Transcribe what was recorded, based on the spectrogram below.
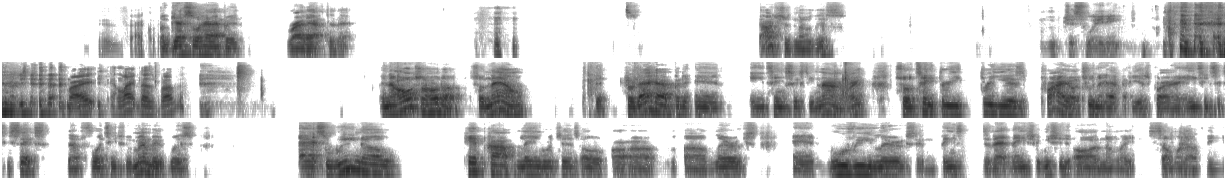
Exactly. But guess what happened right after that? I should know this. I'm just waiting. Right? Enlighten us, brother. And then also, hold up. So now, so that happened in 1869, right? So take three three years prior, or two and a half years prior, in 1866, the 14th Amendment was, as we know, hip hop languages or, or uh, uh, lyrics and movie lyrics and things of that nature. We should all know like somewhat of the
